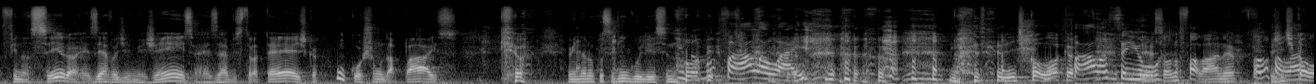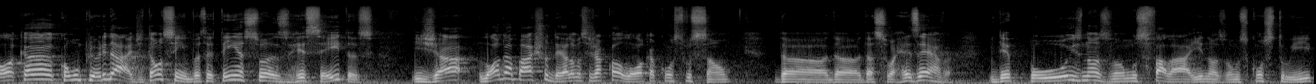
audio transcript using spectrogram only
financeira, a reserva de emergência, a reserva estratégica, o colchão da paz, que eu, eu ainda não consegui engolir esse nome. Então não fala, uai. Mas a gente coloca. Não fala, senhor. É só não falar, né? Vamos a gente falar. coloca como prioridade. Então, assim, você tem as suas receitas e já logo abaixo dela você já coloca a construção da, da, da sua reserva. E depois nós vamos falar aí, nós vamos construir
